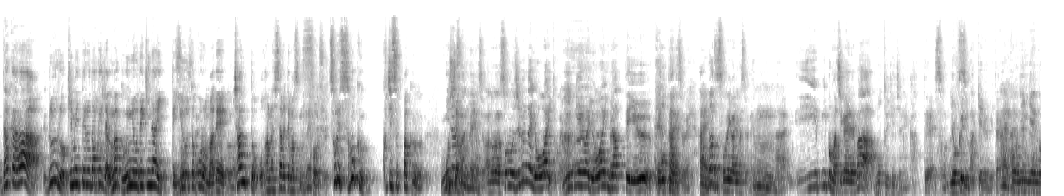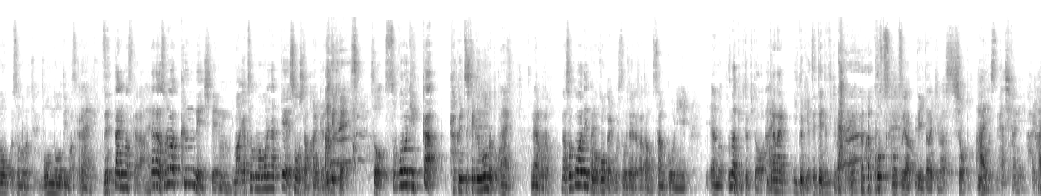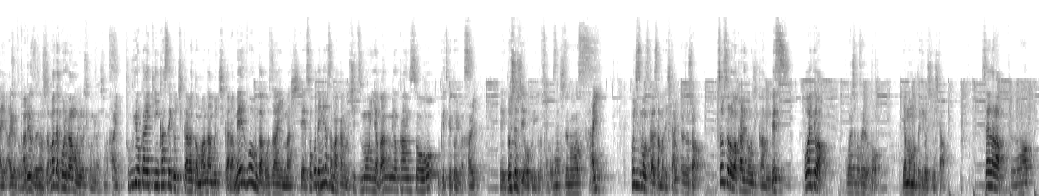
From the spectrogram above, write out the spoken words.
だからルールを決めてるだけじゃうまく運用できないっていうところまでうん。ちゃんとお話しされてますもんね。それすごく口酸っぱくおっ皆さしゃるのであのその自分が弱いとか人間は弱いんだっていう肯定ですよね、はい。はい。まずそれがありますよね、うん。はい、い一歩間違えればもっといけんじゃねえかって欲に負けるみたいな、はいはいはいこの人間のその煩悩といいますかね、はい。絶対ありますから、はい。だからそれは訓練して、うん。まあ、約束守れなくて損した場合が出てきて そう。そこの結果確立していくもんだと思います、はい。なるほど。そこはね、このはい今回ご質問いただいた方も参考にあのうまくいく時といかない時が絶対出てきますからね、コツコツやっていただきましょうというはいことですね、確かに。はい。はい、ありがとうございました。またこれからもよろしくお願いします、はい。副業解禁稼ぐ力と学ぶ力メールフォームがございましてそこで皆様からの質問や番組の感想を受け付けております、はい、えーどしどしお送りくださいお待ちしてます。はい。本日もお疲れ様でした、はい、ありがとうございましそろそろお別れのお時間です。お相手はた小林正宏と。山本博史でした。さよなら。さよなら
